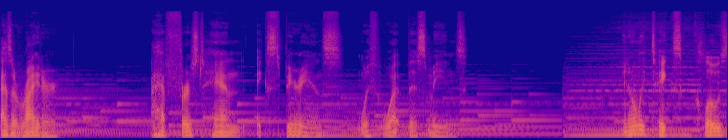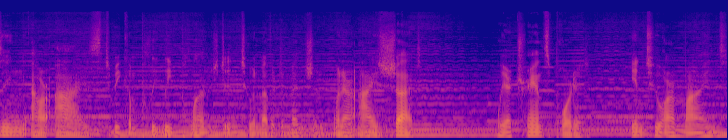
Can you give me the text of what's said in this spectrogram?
As a writer, I have firsthand experience with what this means. It only takes closing our eyes to be completely plunged into another dimension. When our eyes shut, we are transported into our minds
